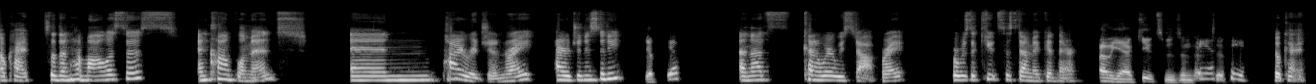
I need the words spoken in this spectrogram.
Okay. So then hemolysis and complement and pyrogen, right? Pyrogenicity? Yep. Yep. And that's kind of where we stop, right? Or was acute systemic in there? Oh yeah, acute was in there too. Okay.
